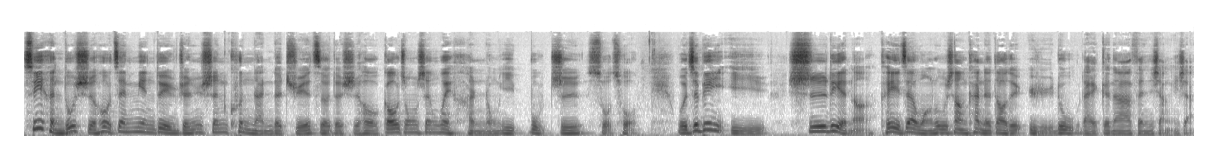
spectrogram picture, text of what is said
所以很多时候在面对人生困难的抉择的时候，高中生会很容易不知所措。我这边以失恋啊，可以在网络上看得到的语录来跟大家分享一下：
